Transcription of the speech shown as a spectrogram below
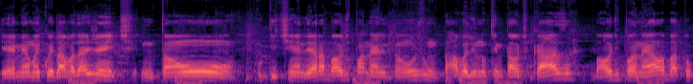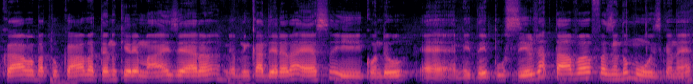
e aí minha mãe cuidava da gente. Então, o que tinha ali era balde de panela. Então eu juntava ali no quintal de casa, balde de panela, batucava, batucava, até não querer mais. E era, minha brincadeira era essa. E quando eu é, me dei por si, eu já tava fazendo música, né?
